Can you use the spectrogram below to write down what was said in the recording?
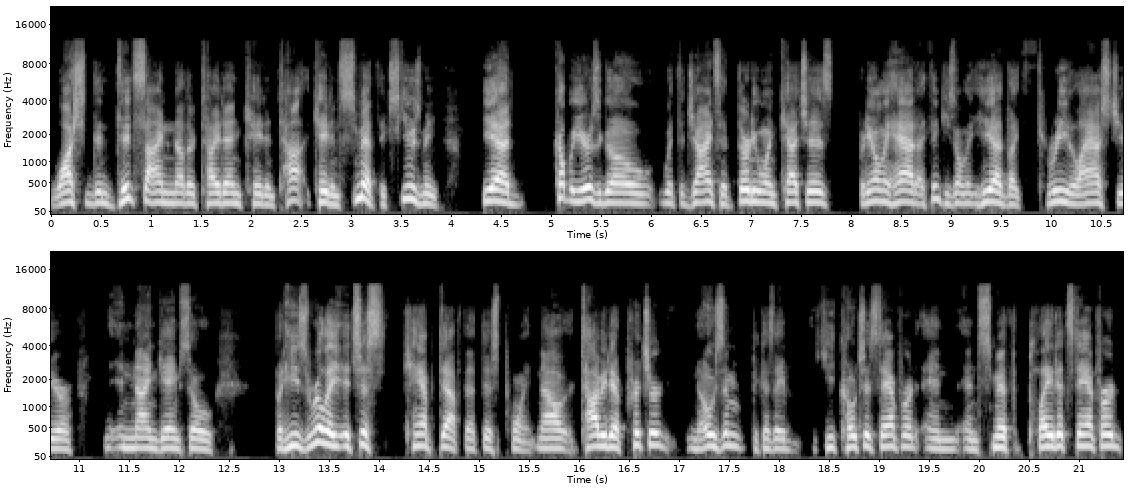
Washington did sign another tight end, Kaden, Kaden Smith, excuse me. He had a couple years ago with the Giants had 31 catches, but he only had, I think he's only he had like three last year in nine games. So but he's really it's just camp depth at this point. Now, Tavita Pritchard knows him because they he coached at Stanford and and Smith played at Stanford,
